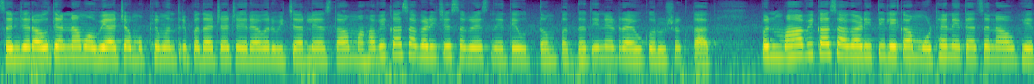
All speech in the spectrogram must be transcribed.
संजय राऊत यांना मवियाच्या मुख्यमंत्रीपदाच्या चेहऱ्यावर विचारले असता महाविकास आघाडीचे सगळेच नेते उत्तम पद्धतीने ड्राईव्ह करू शकतात पण महाविकास आघाडीतील एका मोठ्या नेत्याचं नाव घेत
